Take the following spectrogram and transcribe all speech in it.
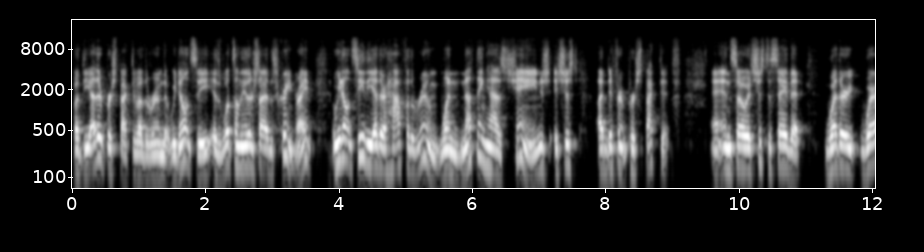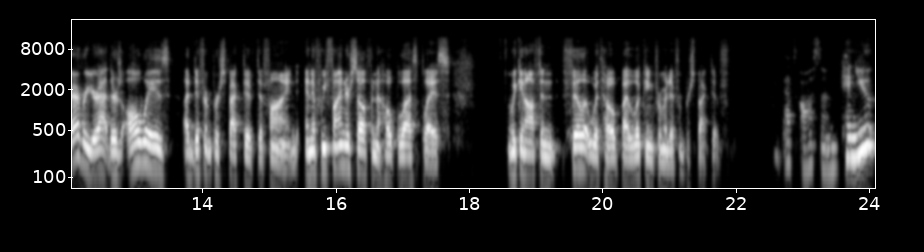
but the other perspective of the room that we don't see is what's on the other side of the screen right? We don't see the other half of the room. When nothing has changed it's just a different perspective. And so it's just to say that whether wherever you're at there's always a different perspective to find. And if we find ourselves in a hopeless place we can often fill it with hope by looking from a different perspective that's awesome. Can you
